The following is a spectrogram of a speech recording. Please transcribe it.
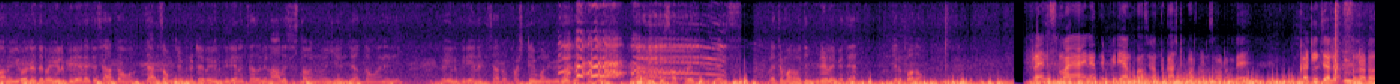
మనం ఈరోజు అయితే రొయ్యలు బిర్యానీ అయితే చేద్దాము. జాన్స్ అమ్మ చెప్పినట్టే రొయ్యలు బిర్యానీ అయితే చేద్దాం. నేను ఆలోచిస్తాను ఏం చేద్దాం అనేది. రొయ్యలు బిర్యానీ అయితే చేద్దాం. ఫస్ట్ టైం మన వీడియో చూస్తుంటే లైక్ సబ్స్క్రైబ్ చేయండి ఫ్రెండ్స్ ఇప్పుడైతే మనం అయితే వీడియోలోకి అయితే వెళ్ళిపోదాం. ఫ్రెండ్స్ మా ఆయన అయితే బిర్యానీ కోసం ఎంత కష్టపడుతున్నాడు చూడండి. కట్లు చల్లేస్తున్నాడు.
